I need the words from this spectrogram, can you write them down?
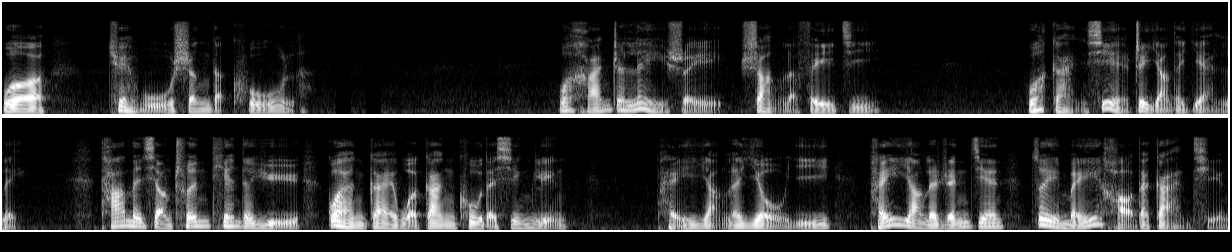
我。却无声的哭了。我含着泪水上了飞机。我感谢这样的眼泪，它们像春天的雨，灌溉我干枯的心灵，培养了友谊，培养了人间最美好的感情。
